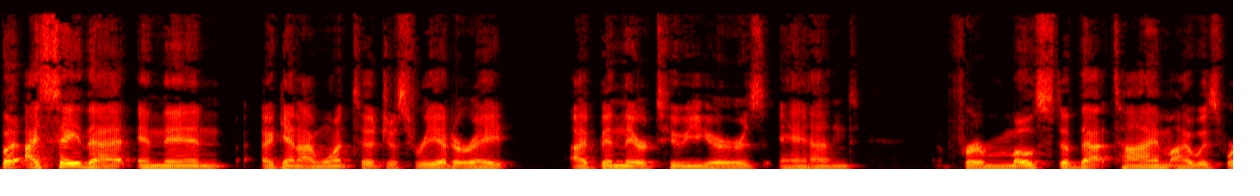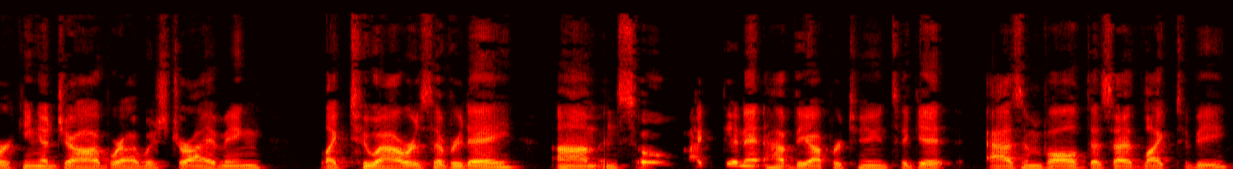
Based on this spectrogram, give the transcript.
But I say that. And then again, I want to just reiterate, I've been there two years and for most of that time, I was working a job where I was driving like two hours every day. Um, and so I didn't have the opportunity to get as involved as I'd like to be.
